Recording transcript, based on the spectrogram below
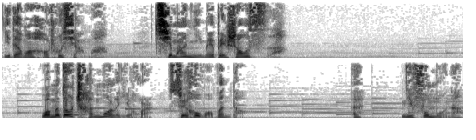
你得往好处想嘛，起码你没被烧死啊。”我们都沉默了一会儿，随后我问道：“哎，你父母呢？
